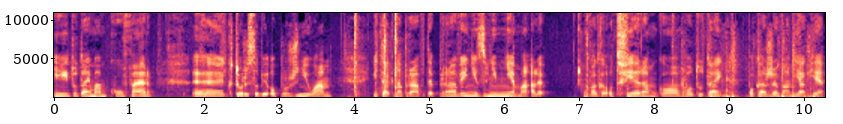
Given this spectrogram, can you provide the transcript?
I tutaj mam kufer, który sobie opróżniłam i tak naprawdę prawie nic w nim nie ma, ale Uwaga, otwieram go, bo tutaj pokażę Wam jakie...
